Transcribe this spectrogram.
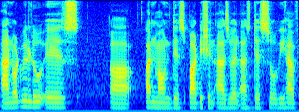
And what we'll do is unmount this partition as well as this. So we have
